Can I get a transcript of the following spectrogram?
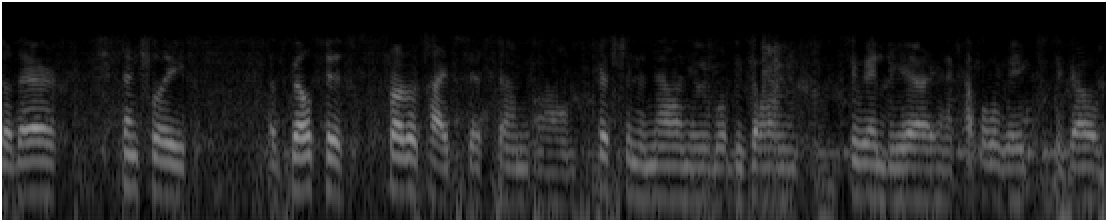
So they're essentially built this prototype system. Um, Christian and Melanie will be going to India in a couple of weeks to go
